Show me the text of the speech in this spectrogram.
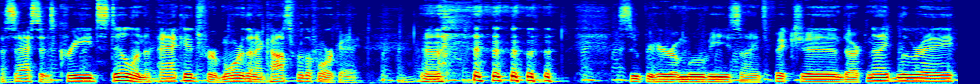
Assassin's Creed still in the package for more than it costs for the 4K. Superhero movie, science fiction, Dark Knight Blu-ray,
